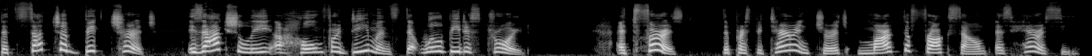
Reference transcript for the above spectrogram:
that such a big church is actually a home for demons that will be destroyed. At first, the Presbyterian Church marked the frog sound as heresy.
